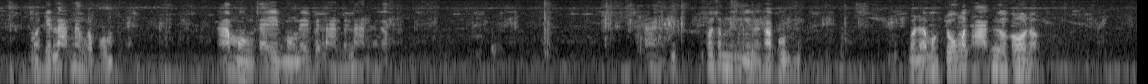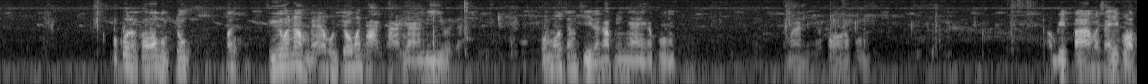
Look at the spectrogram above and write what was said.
ำมาเฮ็ดล้านน้ำครับผมหาหมองใส่หมองได้เป็นลานเป็นลานนะครับอ่าก็จำหนึ่งนี่แหละครับผม คนเอาบกโจ๊กมาถาคือเขาดอกบางคนเขาเอาบกโจ๊กมาซื้อมานั่มแล้วบกโจ๊กมาถากถากย่างดีอยู่เลยผมเอาจังสีนะครับง่ายๆครับผมมาณนี้ครับพ่อครับผม เอาเบ็ดปลามาใส่พวก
